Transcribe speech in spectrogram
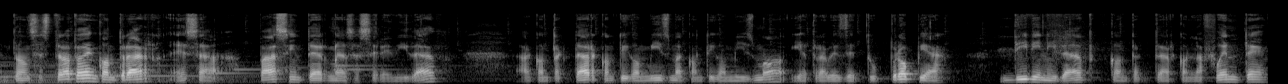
Entonces trata de encontrar esa paz interna, esa serenidad a contactar contigo misma, contigo mismo y a través de tu propia divinidad contactar con la fuente,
